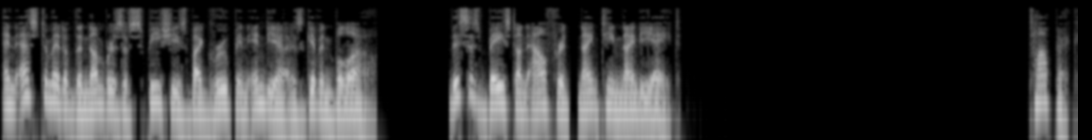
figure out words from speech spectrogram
An estimate of the numbers of species by group in India is given below. This is based on Alfred 1998. Topic:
